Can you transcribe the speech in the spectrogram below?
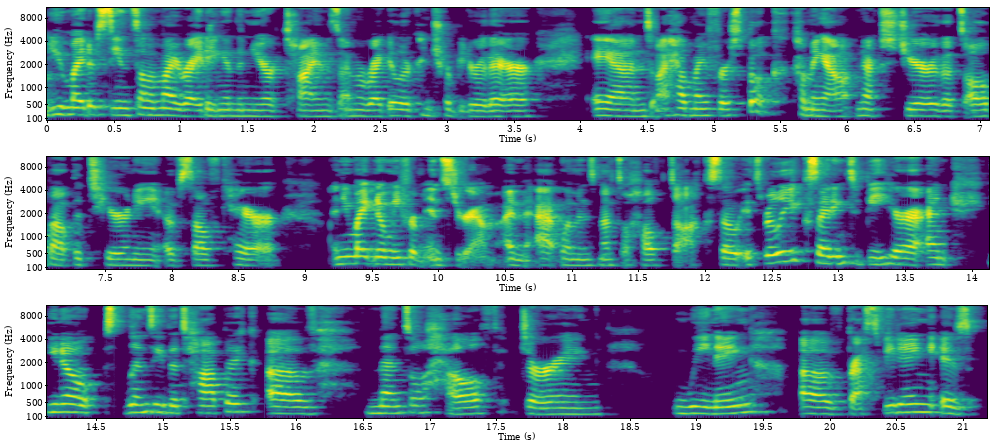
You might have seen some of my writing in the New York Times. I'm a regular contributor there. And I have my first book coming out next year that's all about the tyranny of self care. And you might know me from Instagram. I'm at Women's Mental Health Doc. So it's really exciting to be here. And, you know, Lindsay, the topic of mental health during weaning of breastfeeding is,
